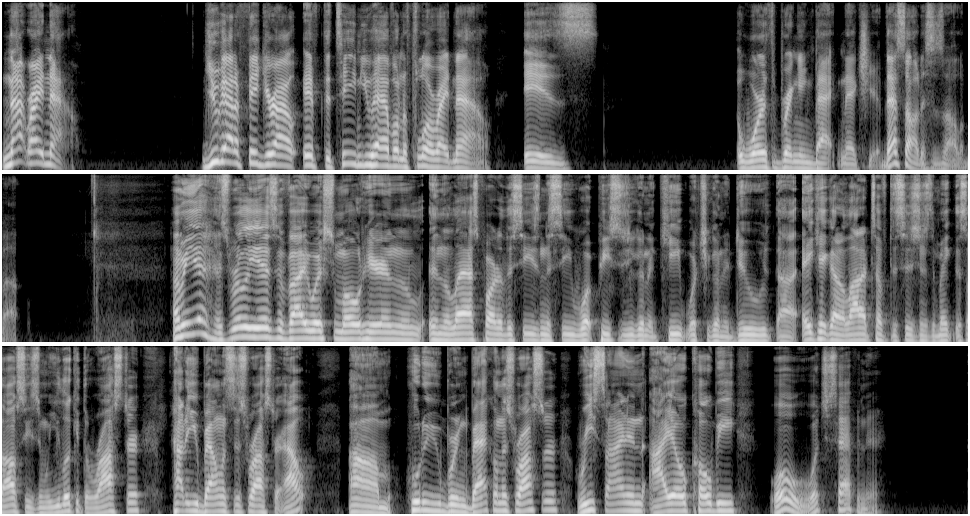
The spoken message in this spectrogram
Not right now. You got to figure out if the team you have on the floor right now is worth bringing back next year. That's all this is all about. I mean, yeah, it really is evaluation mode here in the in the last part of the season to see what pieces you're going to keep, what you're going to do. Uh, AK got a lot of tough decisions to make this offseason. When you look at the roster, how do you balance this roster out? Um, who do you bring back on this roster? Resigning Ayo Coby. Whoa, what just happened there?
